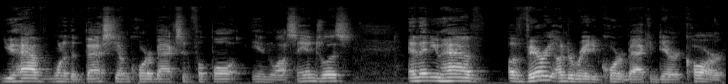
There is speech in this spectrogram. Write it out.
You have one of the best young quarterbacks in football in Los Angeles. And then you have a very underrated quarterback in Derek Carr.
